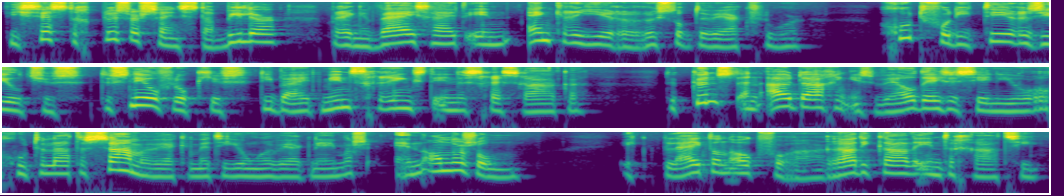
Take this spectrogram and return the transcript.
Die 60-plussers zijn stabieler, brengen wijsheid in en creëren rust op de werkvloer. Goed voor die tere zieltjes, de sneeuwvlokjes die bij het minst geringste in de stress raken. De kunst en uitdaging is wel deze senioren goed te laten samenwerken met de jonge werknemers en andersom. Ik pleit dan ook voor een radicale integratie.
